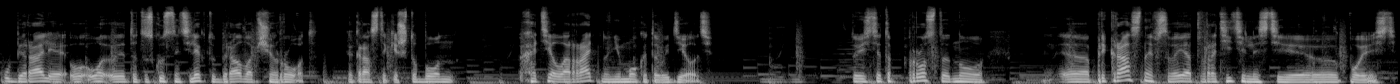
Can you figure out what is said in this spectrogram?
убирали, этот искусственный интеллект убирал вообще рот. Как раз таки, чтобы он хотел орать, но не мог этого делать. То есть это просто, ну, э, прекрасная в своей отвратительности э, повесть.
